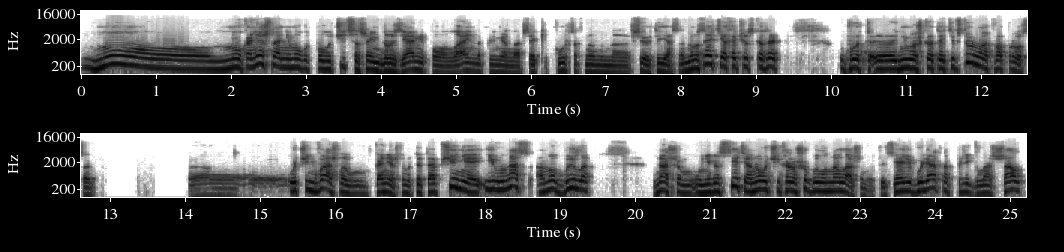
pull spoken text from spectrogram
Ну, ну, конечно, они могут получить со своими друзьями по онлайн, например, на всяких курсах, на, на, все это ясно. Но вы знаете, я хочу сказать, вот э, немножко отойти в сторону от вопроса. Э, очень важно, конечно, вот это общение, и у нас оно было в нашем университете, оно очень хорошо было налажено. То есть я регулярно приглашал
